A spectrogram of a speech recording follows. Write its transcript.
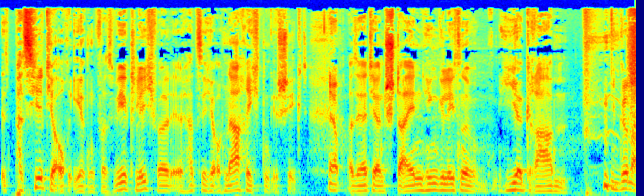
es passiert ja auch irgendwas wirklich, weil er hat sich auch Nachrichten geschickt. Ja. Also er hat ja einen Stein hingelegt, und so, hier graben. Genau.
